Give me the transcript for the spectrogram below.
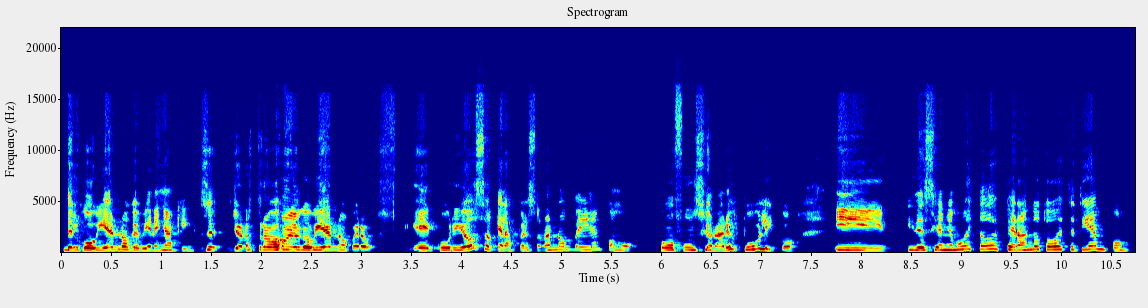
del gobierno que vienen aquí. yo no trabajo en el gobierno, pero eh, curioso que las personas nos veían como, como funcionarios públicos y, decían, hemos estado esperando todo este tiempo.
